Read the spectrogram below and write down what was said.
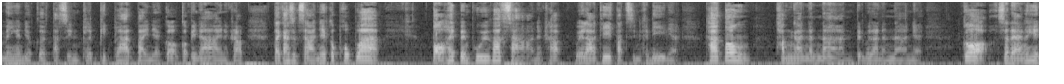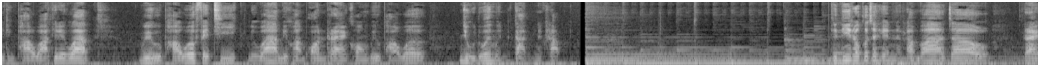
ไม่งั้นเดี๋ยวเกิดตัดสินผิดพลาดไปเนี่ยก็ก็ไม่ได้นะครับ แต่การศึกษาเนี่ยก็พบว่าต่อให้เป็นผู้พิพากษานะครับ เวลาที่ตัดสินคดีเนี่ยถ้าต้องทำงานนานๆ เป็นเวลานานๆเนี่ยก็แสดงให้เห็นถึงภาวะที่เรียกว่า will power fatigue หรือว่ามีความอ่อนแรงของ will power อยู่ด้วยเหมือนกันนะครับ ทีนี้เราก็จะเห็นนะครับว่าเจ้าแรง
